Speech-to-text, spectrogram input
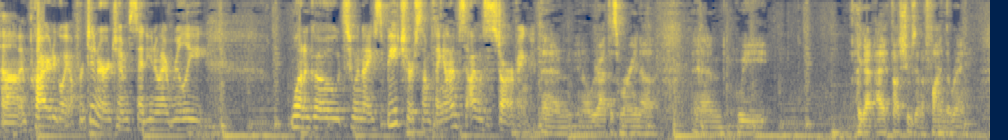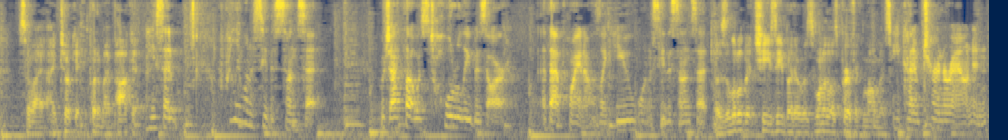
um, and prior to going out for dinner, Jim said, "You know, I really." want to go to a nice beach or something and I'm, I was starving and you know we were at this marina and we I got I thought she was going to find the ring so I, I took it and put it in my pocket he said I really want to see the sunset which I thought was totally bizarre. At that point, I was like, you want to see the sunset? It was a little bit cheesy, but it was one of those perfect moments. He kind of turned around and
